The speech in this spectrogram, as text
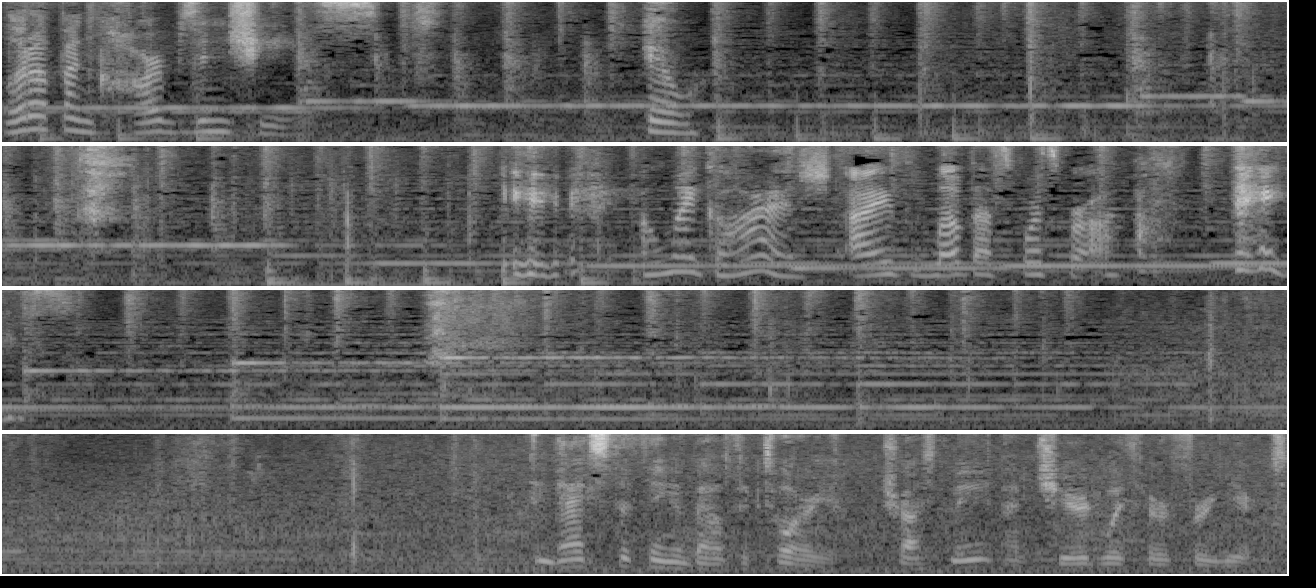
Load up on carbs and cheese. Ew. oh my gosh, I love that sports bra. Oh, thanks. And that's the thing about Victoria. Trust me, I've cheered with her for years.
